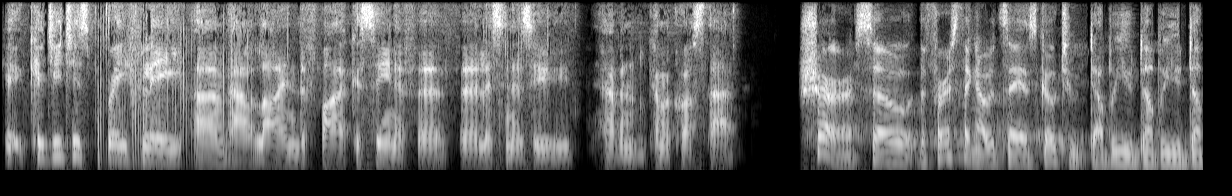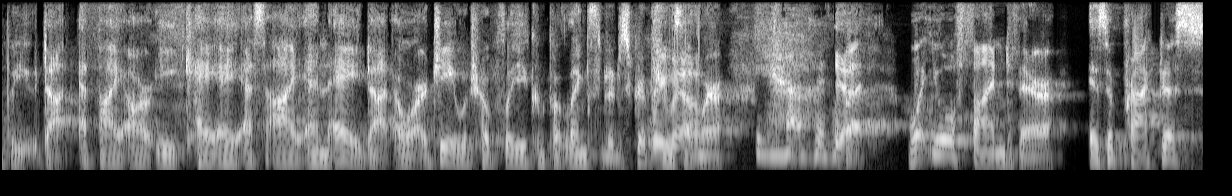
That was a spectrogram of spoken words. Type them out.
Could you just briefly um, outline the Fire Kasina for, for listeners who haven't come across that? Sure. So the first thing I would say is go to www.firekasina.org, which hopefully you can put links in the description somewhere. Yeah. But what you will find there is a practice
